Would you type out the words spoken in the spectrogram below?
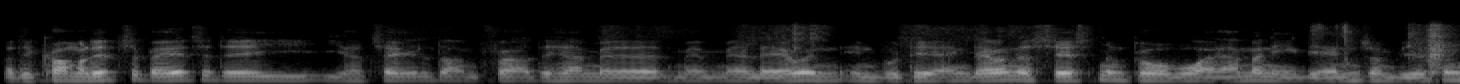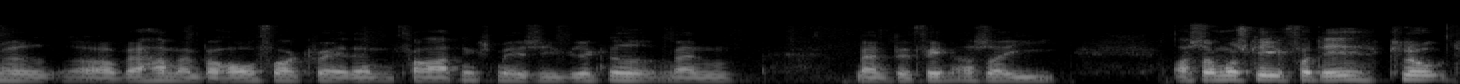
Og det kommer lidt tilbage til det, I, I har talt om før, det her med, med, med at lave en, en vurdering, lave en assessment på, hvor er man egentlig henne som virksomhed, og hvad har man behov for at kvæde den forretningsmæssige virkelighed, man, man befinder sig i. Og så måske få det klogt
